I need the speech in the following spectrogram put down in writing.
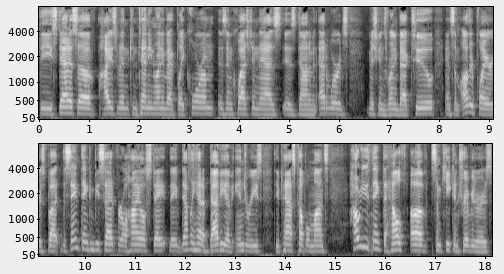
The status of Heisman contending running back Blake Corum is in question, as is Donovan Edwards, Michigan's running back too, and some other players. But the same thing can be said for Ohio State. They've definitely had a bevy of injuries the past couple months. How do you think the health of some key contributors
